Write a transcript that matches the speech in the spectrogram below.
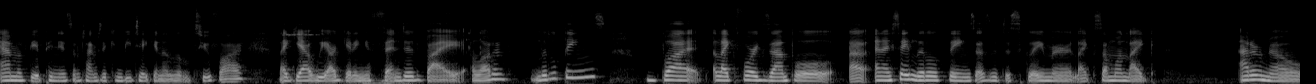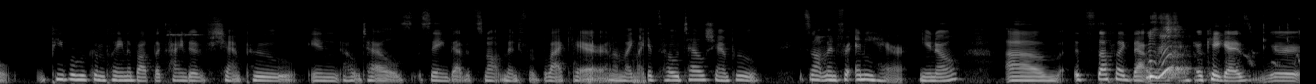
am of the opinion sometimes it can be taken a little too far like yeah we are getting offended by a lot of little things but like for example uh, and i say little things as a disclaimer like someone like i don't know people who complain about the kind of shampoo in hotels saying that it's not meant for black hair. And i'm like it's hotel shampoo. It's not meant for any hair you know? Um it's stuff like that. Like, okay guys we're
